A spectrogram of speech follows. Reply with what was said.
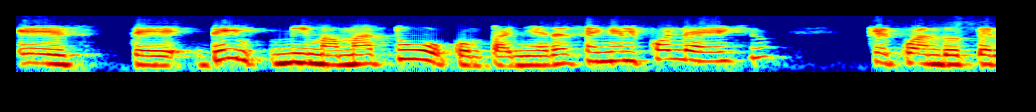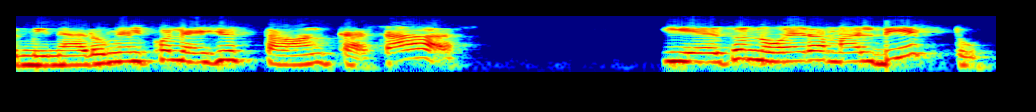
Este, de, mi mamá tuvo compañeras en el colegio que cuando terminaron el colegio estaban casadas. Y eso no era mal visto,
